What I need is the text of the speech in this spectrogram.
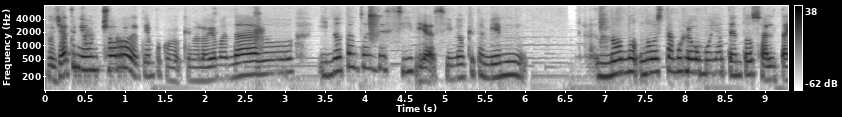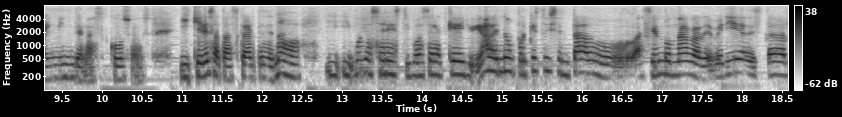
pues ya tenía un chorro de tiempo que me lo había mandado y no tanto es desidia, sino que también no, no, no estamos luego muy atentos al timing de las cosas y quieres atascarte de no, y, y, voy a hacer esto y voy a hacer aquello y ay no, ¿por qué estoy sentado haciendo nada? Debería de estar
